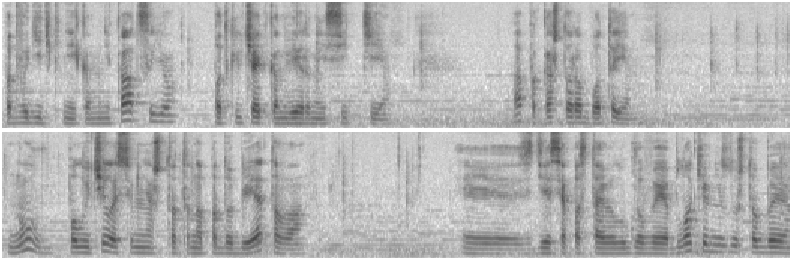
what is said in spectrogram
подводить к ней коммуникацию, подключать конвейерные сети. А пока что работаем. Ну, получилось у меня что-то наподобие этого. И здесь я поставил угловые блоки внизу, чтобы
